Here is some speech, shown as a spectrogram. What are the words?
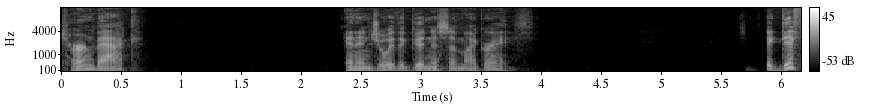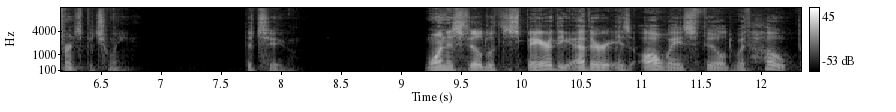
turn back, and enjoy the goodness of my grace. It's a big difference between the two. One is filled with despair, the other is always filled with hope.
